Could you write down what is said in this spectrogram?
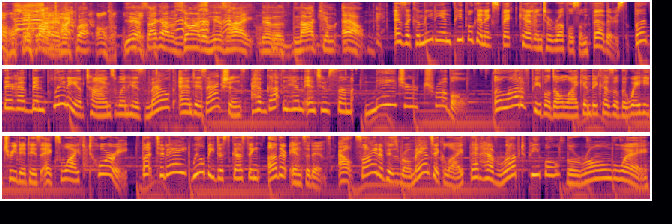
Oh, if I had a pro- yes, I got a daughter his height that'll knock him out. As a comedian, people can expect Kevin to ruffle some feathers, but there have been plenty of times when his mouth and his actions have gotten him into some major trouble. A lot of people don't like him because of the way he treated his ex wife, Torrei. But today, we'll be discussing other incidents outside of his romantic life that have rubbed people the wrong way.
